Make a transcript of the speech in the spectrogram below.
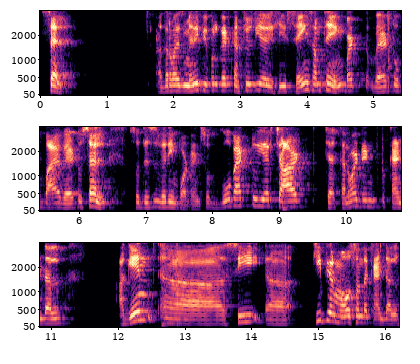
sell. Otherwise, many people get confused. He's saying something, but where to buy, where to sell. So this is very important. So go back to your chart, convert into candle. Again, uh, see uh, keep your mouse on the candle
